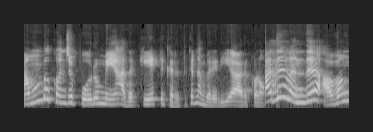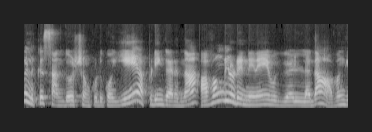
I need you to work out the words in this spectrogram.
நம்ம கொஞ்சம் பொறுமையா அதை கேட்டுக்கிறதுக்கு நம்ம ரெடியா இருக்கணும். அது வந்து அவங்களுக்கு சந்தோஷம் கொடுக்கும். ஏன் அப்படிங்கறதுனா அவங்களோட நினைவுகள்ல தான் அவங்க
